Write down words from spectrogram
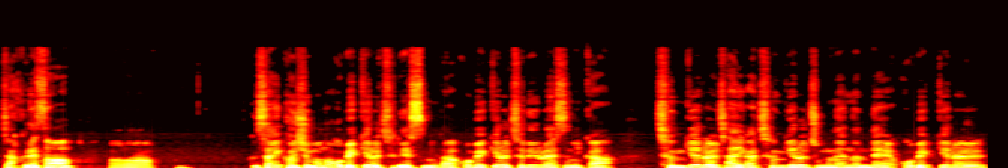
자, 그래서 어, 그 사이 컨슈머는 500개를 처리했습니다. 500개를 처리를 했으니까 1000개를 자기가 1000개를 주문했는데 500개를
